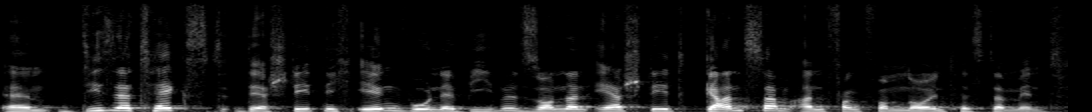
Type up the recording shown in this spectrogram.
ähm, dieser Text, der steht nicht irgendwo in der Bibel, sondern er steht ganz am Anfang vom Neuen Testament.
